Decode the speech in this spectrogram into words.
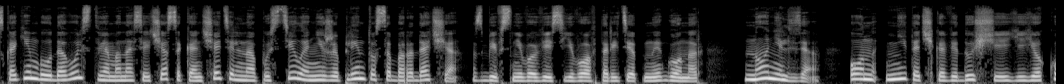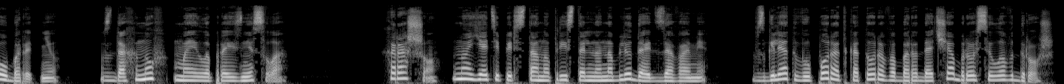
С каким бы удовольствием она сейчас окончательно опустила ниже плинтуса бородача, сбив с него весь его авторитетный гонор. Но нельзя. Он — ниточка, ведущая ее к оборотню. Вздохнув, Мейла произнесла. «Хорошо, но я теперь стану пристально наблюдать за вами». Взгляд в упор, от которого бородача бросила в дрожь.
